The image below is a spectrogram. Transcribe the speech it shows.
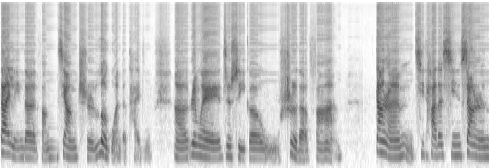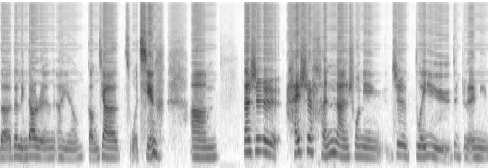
带领的方向持乐观的态度，呃，认为这是一个务实的方案。当然，其他的新上任的的领导人，哎呦，更加左倾，嗯，但是还是很难说明这对于对你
